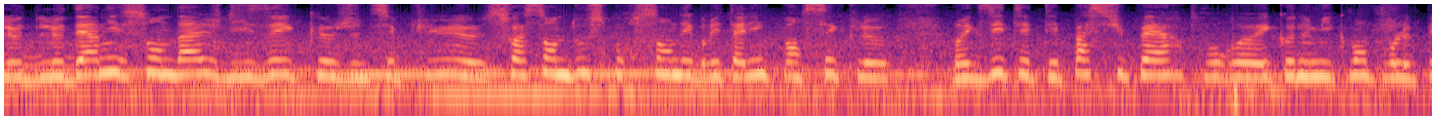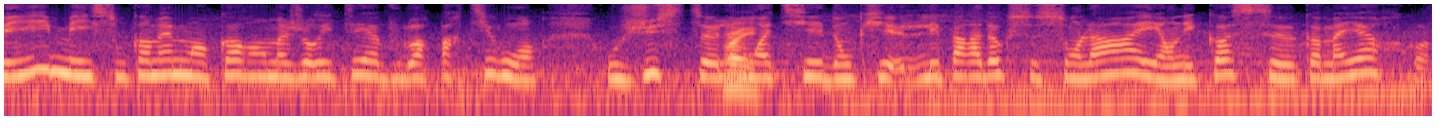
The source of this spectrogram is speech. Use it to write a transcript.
le, dernier sondage disait que, je ne sais plus, 72% euh, des Britanniques pensaient que le Brexit n'était pas super pour, euh, économiquement pour le pays, mais ils sont quand même encore en majorité à vouloir partir ou, ou juste la moitié. Donc les paradoxes sont là et en Écosse comme ailleurs. Quoi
